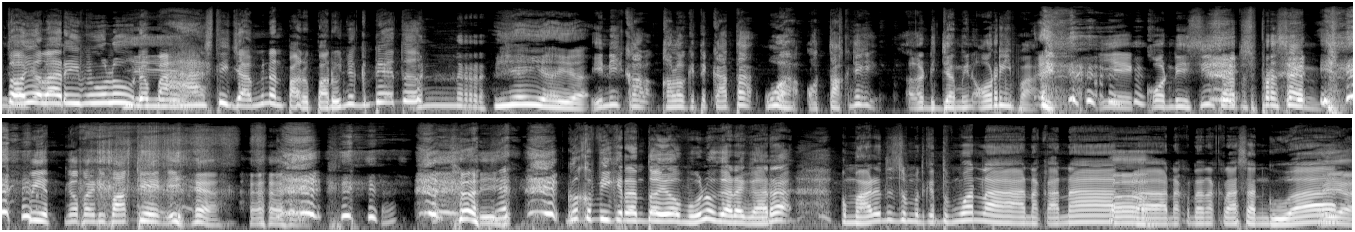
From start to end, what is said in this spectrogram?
Toyo lari mulu udah iya. pasti jaminan paru-parunya gede tuh Bener. iya iya iya Ini kalau kalau kita kata, wah otaknya eh, dijamin ori pak. Iya, kondisi 100% fit, nggak pernah dipakai. Iya. Iya. gue kepikiran Toyo mulu gara-gara kemarin tuh sempet ketemuan lah anak-anak Ah. eh, anak-anak kerasan gua Iya.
